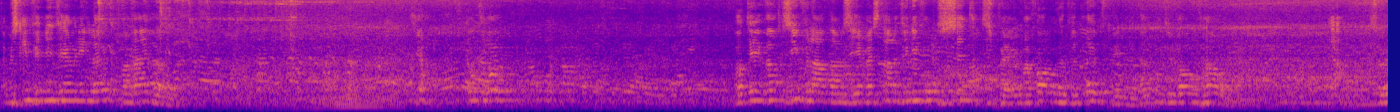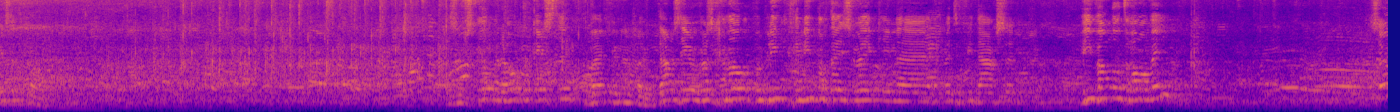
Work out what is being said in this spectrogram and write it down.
En misschien vind je het helemaal niet leuk, maar wij wel. Wat u heeft wel gezien vanavond, dames en heren, wij staan natuurlijk niet voor onze centen te spelen, maar gewoon omdat we het leuk vinden. Dat moet u wel onthouden. Ja, zo is het gewoon. Dat is een verschil met de orkesten, wij vinden het leuk. Dames en heren, was een geweldig publiek. Geniet nog deze week in, uh, met de Vierdaagse. Wie wandelt er allemaal mee? Zo.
